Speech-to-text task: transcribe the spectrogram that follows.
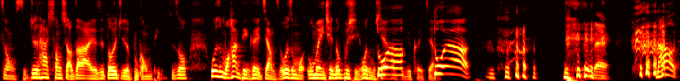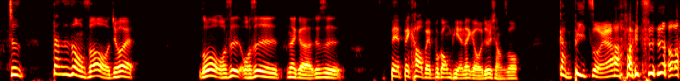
这种事，就是他从小到大也是都会觉得不公平，就是说为什么汉平可以这样子，为什么我们以前都不行，为什么现在汉平就可以这样？对啊，对不对？然后就，但是这种时候我就会，如果我是我是那个就是被被靠背不公平的那个，我就想说，干闭嘴啊，白痴哦、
